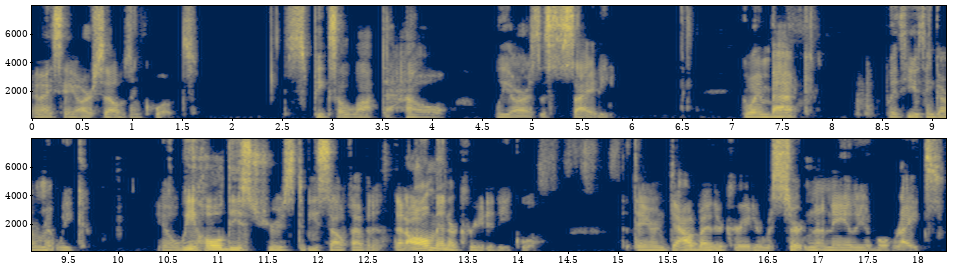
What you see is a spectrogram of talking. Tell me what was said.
and I say ourselves in quotes, speaks a lot to how we are as a society. Going back with Youth and Government Week, you know, we hold these truths to be self evident that all men are created equal, that they are endowed by their Creator with certain unalienable rights,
